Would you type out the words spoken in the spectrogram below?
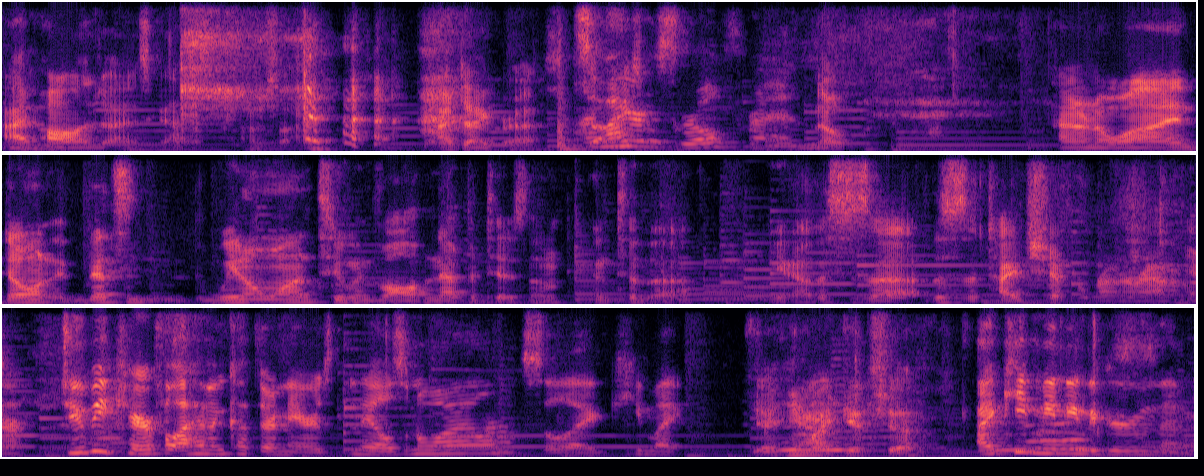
I apologize, guys. I'm sorry. I digress. So I'm I your just- girlfriend. Nope. I don't know why. Don't. That's. We don't want to involve nepotism into the. You know, this is a this is a tight ship we're running around here. Do be careful. I haven't cut their nails nails in a while, so like he might. Yeah, he might get you. I keep meaning to groom them,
